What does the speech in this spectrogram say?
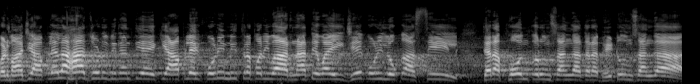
पण माझी आपल्याला हात जोडून विनंती आहे की आपले कोणी मित्रपरिवार नातेवाईक जे कोणी लोक असतील त्याला फोन करून सांगा त्याला भेटून सांगा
